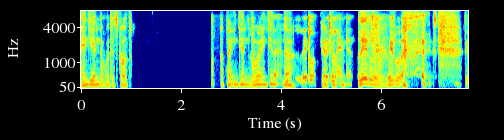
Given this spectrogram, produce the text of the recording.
endian, what it's called? Upper endian, lower endian? No. Little, little endian. Little, little. do,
